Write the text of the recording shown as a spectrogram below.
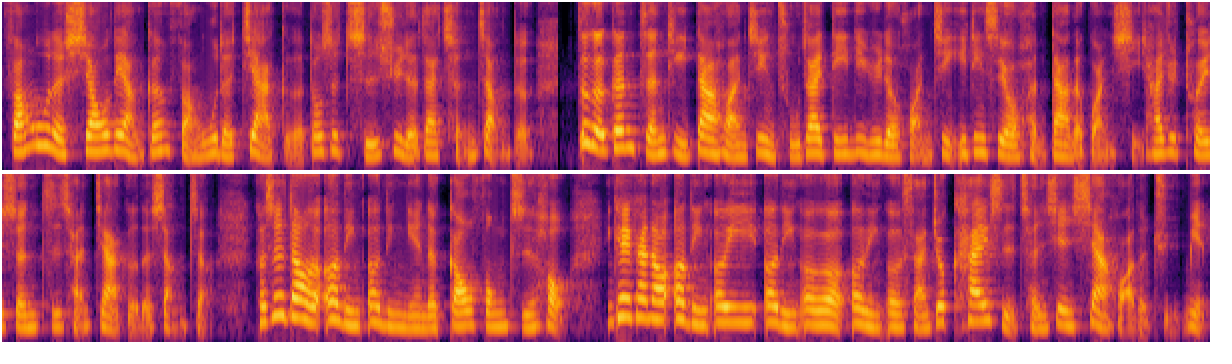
房屋的销量跟房屋的价格都是持续的在成长的。这个跟整体大环境处在低利率的环境一定是有很大的关系，它去推升资产价格的上涨。可是到了二零二零年的高峰之后，你可以看到二零二一、二零二二、二零二三就开始呈现下滑的局面。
